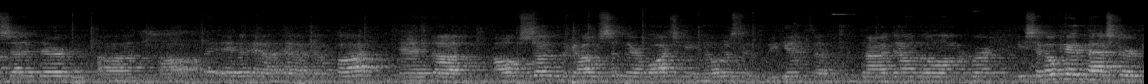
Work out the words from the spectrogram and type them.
Set it there uh, uh, in, a, in, a, in, a, pot, and uh, all of a sudden the guy was sitting there watching, and he noticed it begin to die down, no longer burn. He said, okay, pastor,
